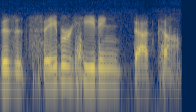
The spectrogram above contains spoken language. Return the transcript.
Visit saberheating.com.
